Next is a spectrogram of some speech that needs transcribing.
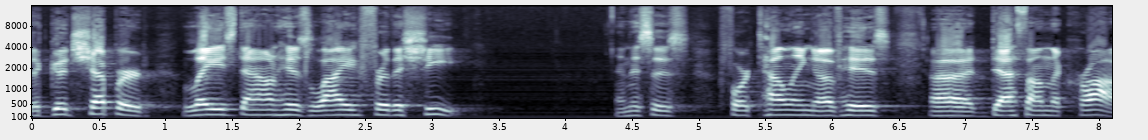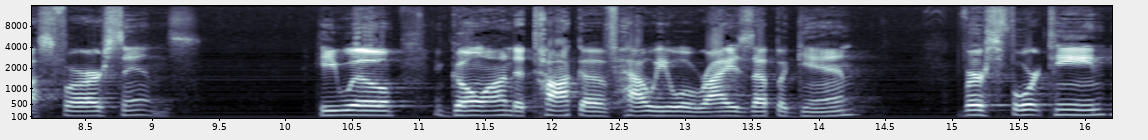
The good shepherd lays down his life for the sheep. And this is foretelling of his uh, death on the cross for our sins. He will go on to talk of how he will rise up again. Verse 14,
